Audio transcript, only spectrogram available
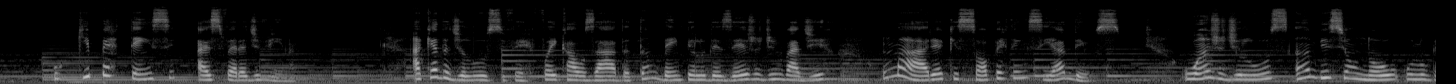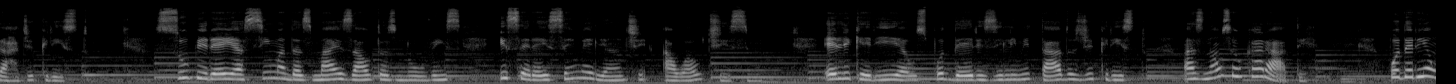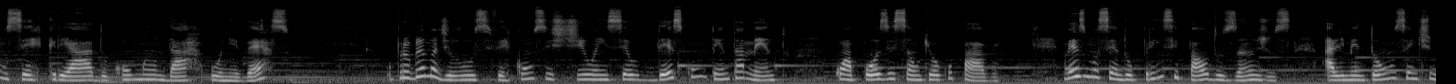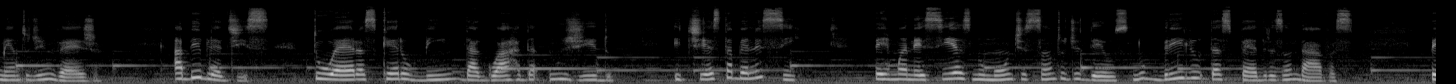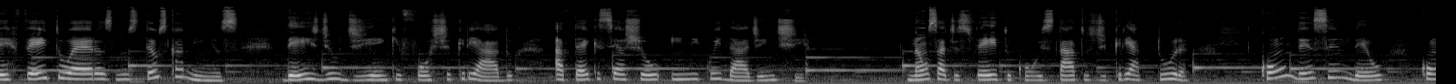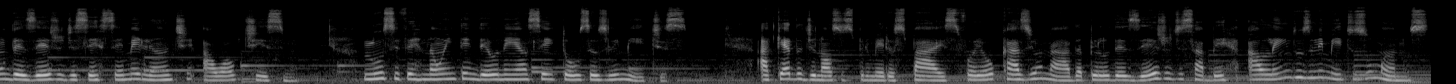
o que pertence à esfera divina. A queda de Lúcifer foi causada também pelo desejo de invadir uma área que só pertencia a Deus. O anjo de luz ambicionou o lugar de Cristo. Subirei acima das mais altas nuvens e serei semelhante ao Altíssimo. Ele queria os poderes ilimitados de Cristo, mas não seu caráter. Poderia um ser criado comandar o universo? O problema de Lúcifer consistiu em seu descontentamento com a posição que ocupava. Mesmo sendo o principal dos anjos, alimentou um sentimento de inveja. A Bíblia diz: Tu eras querubim da guarda ungido, e te estabeleci permanecias no Monte Santo de Deus, no brilho das pedras andavas. Perfeito eras nos teus caminhos, desde o dia em que foste criado, até que se achou iniquidade em ti. Não satisfeito com o status de criatura, condescendeu com o desejo de ser semelhante ao Altíssimo. Lúcifer não entendeu nem aceitou seus limites. A queda de nossos primeiros pais foi ocasionada pelo desejo de saber além dos limites humanos.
